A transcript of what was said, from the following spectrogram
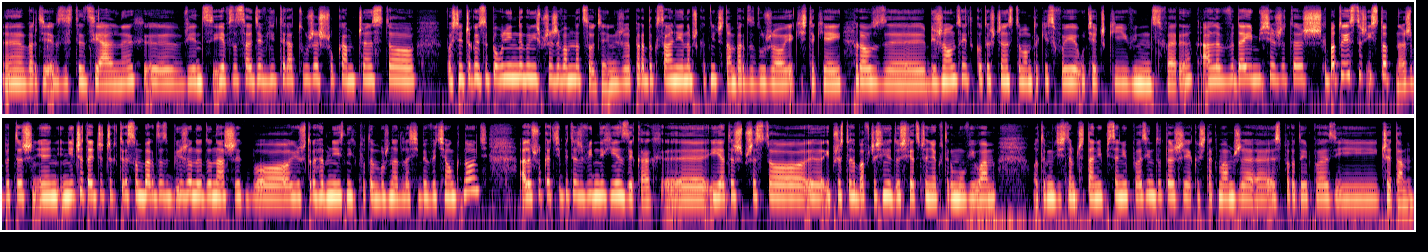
e, bardziej egzystencjalnych, e, więc ja w zasadzie w literaturze szukam często właśnie czegoś zupełnie innego niż przeżywam na co dzień, że paradoksalnie na przykład nie czytam bardzo dużo jakiejś takiej prozy bieżącej, tylko też często mam takie swoje ucieczki w inne sfery. Ale wydaje mi się, że też chyba to jest też istotne, żeby też nie, nie czytać rzeczy, które są bardzo zbliżone do naszych, bo już trochę mniej z nich potem można dla siebie wyciągnąć, ale szukać siebie też w innych językach. Y, I ja też przez to, y, i przez to chyba wcześniej doświadczenie, o którym mówiłam, o tym gdzieś tam czytaniu, pisaniu poezji, no to też jakoś tak mam, że sporo tej poezji czytam.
